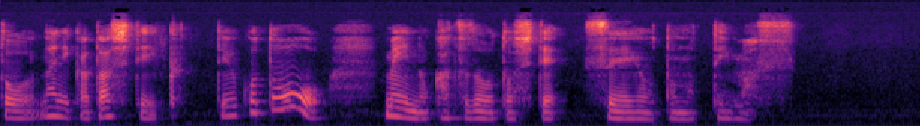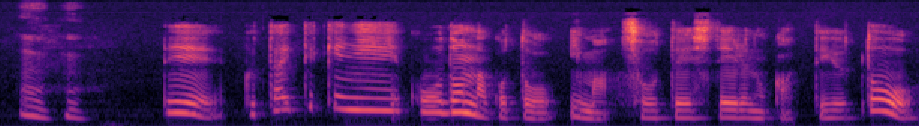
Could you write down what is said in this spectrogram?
トを何か出していくっていうことをメインの活動として据えようと思っています。うんうん、で具体的にこうどんなことを今想定しているのかっていうと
